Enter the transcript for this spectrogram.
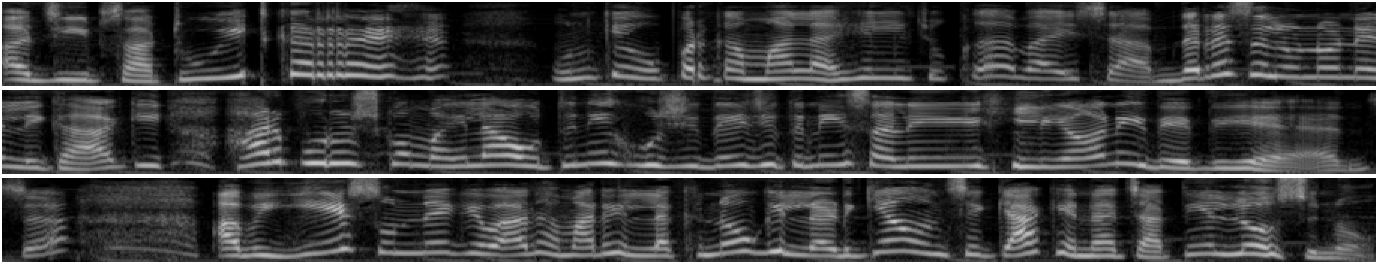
अजीब सा ट्वीट कर रहे हैं। उनके ऊपर कमाल हिल चुका है भाई साहब। दरअसल उन्होंने लिखा कि हर पुरुष को महिला उतनी खुशी दे जितनी सनी लियोनी देती है। अच्छा अब ये सुनने के बाद हमारे लखनऊ की लड़कियाँ उनसे क्या कहना चाहती है? लो सुनो।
